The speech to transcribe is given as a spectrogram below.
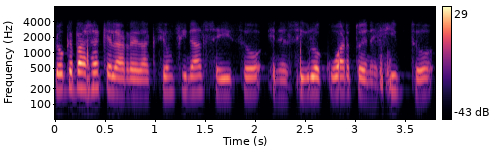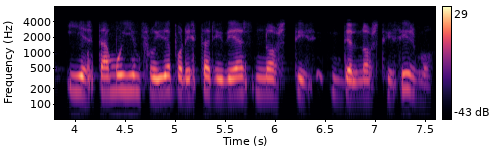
Lo que pasa es que la redacción final se hizo en el siglo IV en Egipto y está muy influida por estas ideas del gnosticismo.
